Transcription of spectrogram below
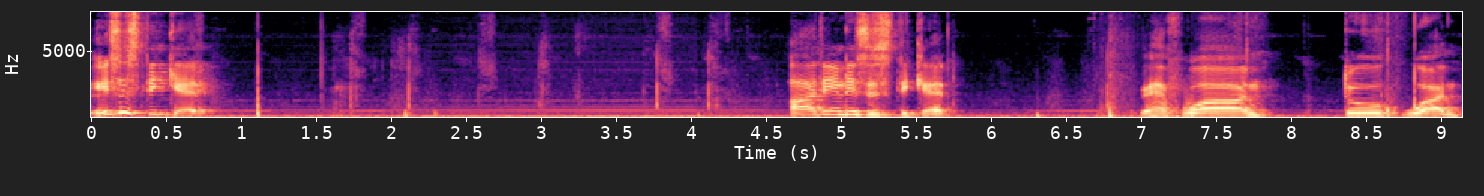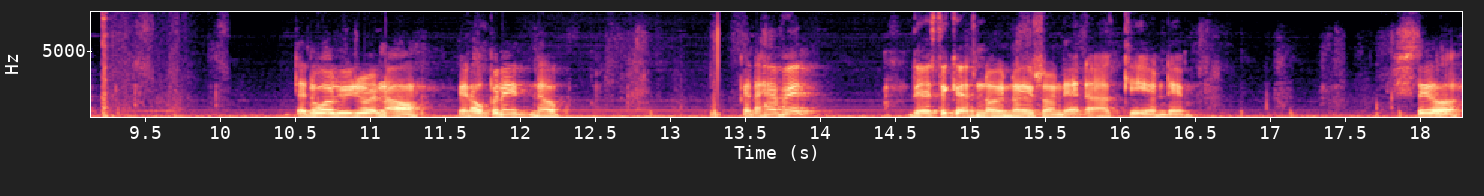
Is this ticket? I think this is ticket. We have one, two, one. Then what we do right now? Can I open it? Nope. Can I have it? There's the cast no noise on that. Okay, on them. Still,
